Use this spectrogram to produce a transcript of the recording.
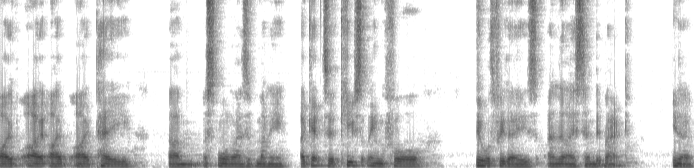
I I, I, I pay um, a small amount of money. I get to keep something for two or three days and then I send it back. You know,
